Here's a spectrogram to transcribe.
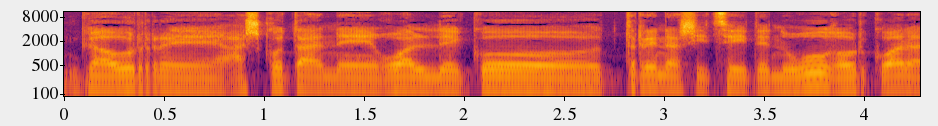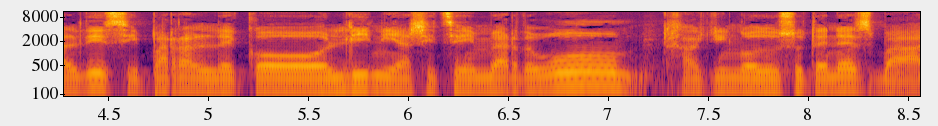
gaur eh, askotan hegoaldeko trena hitz egiten dugu, gaurkoan aldiz iparraldeko linea hitz egin behar dugu, jakingo duzutenez, ba,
